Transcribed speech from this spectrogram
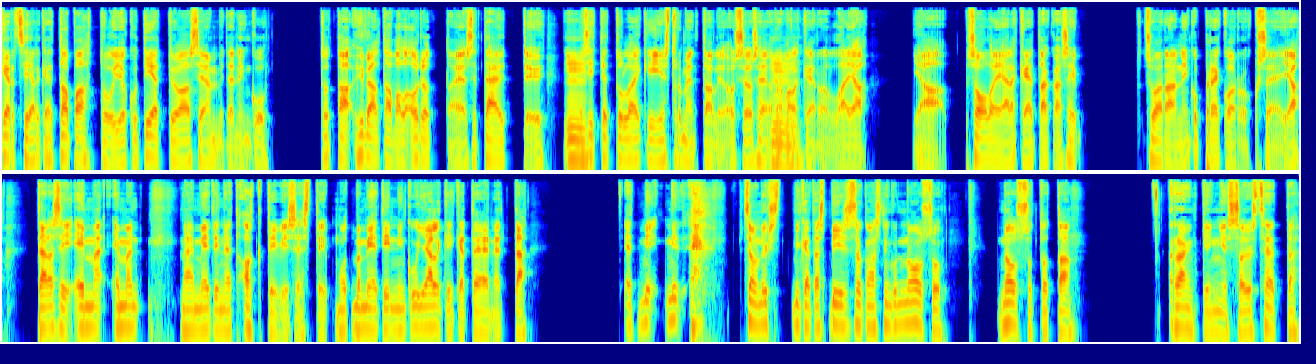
kertsin jälkeen tapahtuu joku tietty asia, mitä niin kuin, tota, hyvällä tavalla odottaa ja se täyttyy. Mm. Ja sitten tuleekin instrumentaaliosio seuraavalla Mm. kerralla ja, ja soolon jälkeen takaisin suoraan niin kuin prekorukseen. Ja tällaisia, en mä, en mä, mä en mieti näitä aktiivisesti, mutta mä mietin niin kuin jälkikäteen, että et mi, mi, se on yksi, mikä tässä biisissä on kanssa niin noussut, noussut tota, rankingissa, on just se, että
